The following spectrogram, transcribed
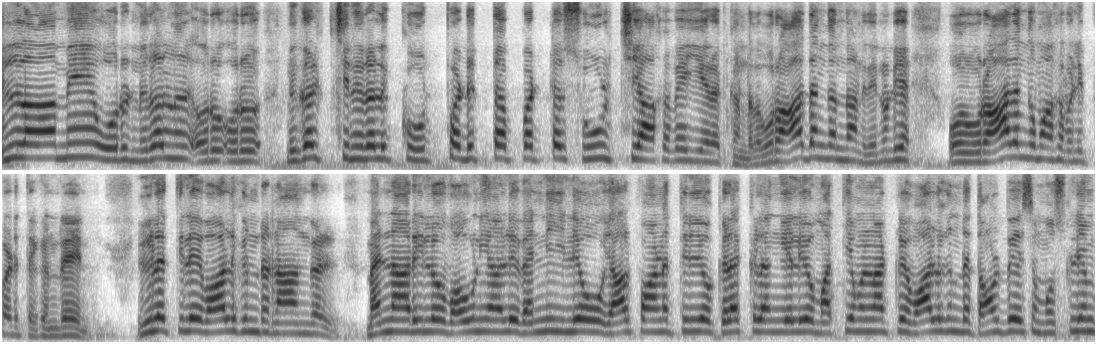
எல்லாமே ஒரு நிரல் ஒரு ஒரு நிகழ்ச்சி நிரலுக்கு உட்படுத்தப்பட்ட சூழ்ச்சியாகவே இருக்கின்றது. ஒரு ஆதங்கம் தான் இது. என்னுடைய ஒரு ஒரு ஆதங்கமாக வெளிப்படுத்துகின்றேன். ஈழத்திலே வாழுகின்ற நாங்கள் மன்னாரிலோ வவுனியாவிலோ வெண்ணியிலோ யாழ்ப்பாணத்திலேயோ கிழக்கிழங்கையிலோ மத்திய மலைநாட்டிலோ வாழுகின்ற தமிழ் பேசும் முஸ்லீம்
